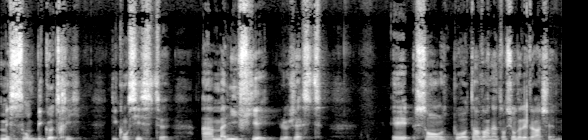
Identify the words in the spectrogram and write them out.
Mais sans bigoterie qui consiste à magnifier le geste et sans pour autant avoir l'intention d'aller vers Hachem.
